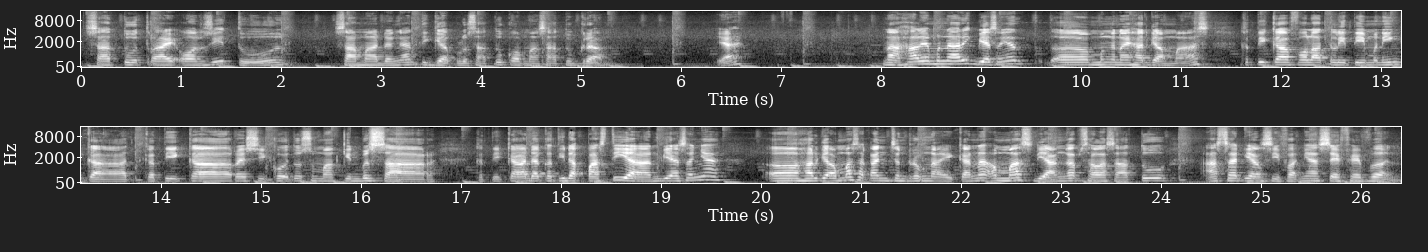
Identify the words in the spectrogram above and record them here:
satu try ounce itu sama dengan 31,1 gram. Ya, Nah, hal yang menarik biasanya e, mengenai harga emas, ketika volatility meningkat, ketika resiko itu semakin besar, ketika ada ketidakpastian, biasanya e, harga emas akan cenderung naik karena emas dianggap salah satu aset yang sifatnya safe haven.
